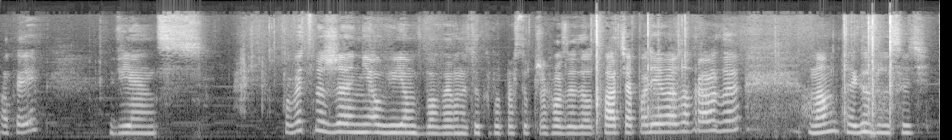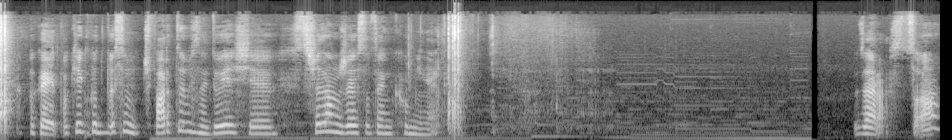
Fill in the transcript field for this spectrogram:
Okej, więc Powiedzmy, że nie owijam w bawełnę, tylko po prostu przechodzę do otwarcia, ponieważ naprawdę mam tego dosyć. Okej, w okienku 24 znajduje się, strzelam, że jest to ten kominek. Zaraz, co?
